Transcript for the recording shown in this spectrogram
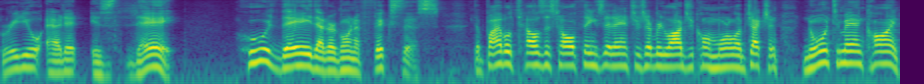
radio edit is they? Who are they that are going to fix this? The Bible tells us all things that answers every logical and moral objection known to mankind.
